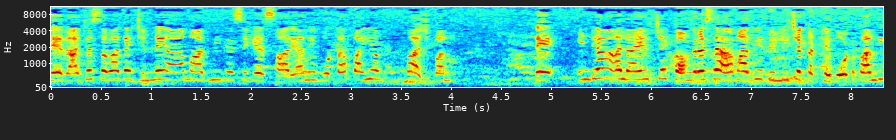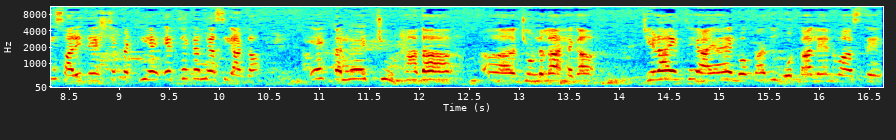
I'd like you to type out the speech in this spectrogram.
ਤੇ ਰਾਜ ਸਭਾ ਦੇ ਜਿੰਨੇ ਆਮ ਆਦਮੀ ਦੇ ਸੀਗੇ, ਸਾਰਿਆਂ ਨੇ ਵੋਟਾਂ ਪਾਈਆਂ, ਭਾਜਪਾ ਨੂੰ। ਤੇ ਇੰਡੀਆ ਅਲਾਈਅੰਸ ਚ ਕਾਂਗਰਸ ਤੇ ਆਮ ਆਦਮੀ ਦਿੱਲੀ ਚ ਇਕੱਠੇ ਵੋਟ ਪਾਉਂਦੀ ਸਾਰੀ ਦੇਸ਼ ਚ ਇਕੱਠੀ ਹੈ। ਇੱਥੇ ਕਹਿੰਦੇ ਅਸੀਂ ਆਡਾ। ਇਹ ਕੱਲੇ ਝੂਠਾਂ ਦਾ ਜੁੰਡਲਾ ਹੈਗਾ। ਜਿਹੜਾ ਇੱਥੇ ਆਇਆ ਹੈ ਲੋਕਾਂ ਦੀ ਵੋਟਾਂ ਲੈਣ ਵਾਸਤੇ।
